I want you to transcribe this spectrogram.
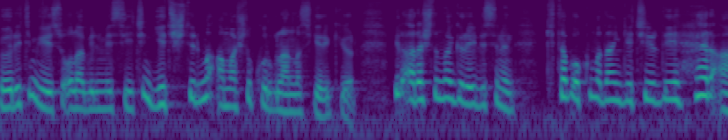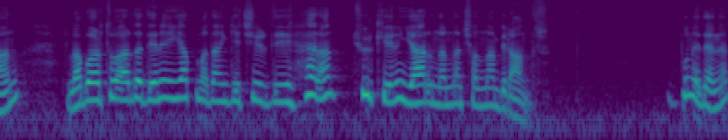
öğretim üyesi olabilmesi için yetiştirme amaçlı kurgulanması gerekiyor. Bir araştırma görevlisinin kitap okumadan geçirdiği her an, laboratuvarda deney yapmadan geçirdiği her an Türkiye'nin yarınlarından çalınan bir andır. Bu nedenle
